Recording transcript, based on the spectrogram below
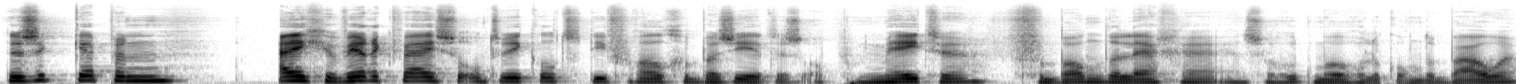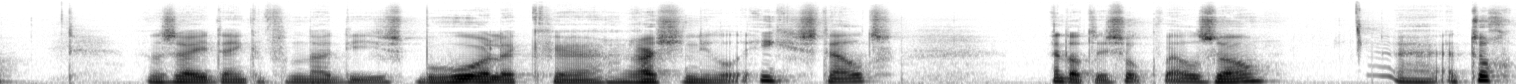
Dus ik heb een eigen werkwijze ontwikkeld die vooral gebaseerd is op meten, verbanden leggen en zo goed mogelijk onderbouwen. En dan zou je denken van nou die is behoorlijk uh, rationeel ingesteld. En dat is ook wel zo. Uh, en toch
